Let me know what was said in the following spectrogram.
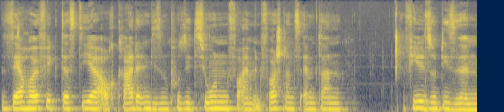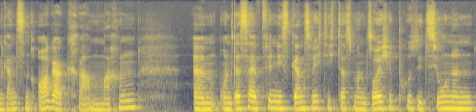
sehr häufig, dass die ja auch gerade in diesen Positionen, vor allem in Vorstandsämtern, viel so diesen ganzen Orgakram machen. Ähm, und deshalb finde ich es ganz wichtig, dass man solche Positionen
